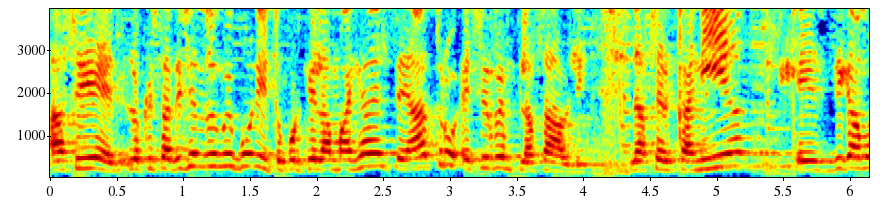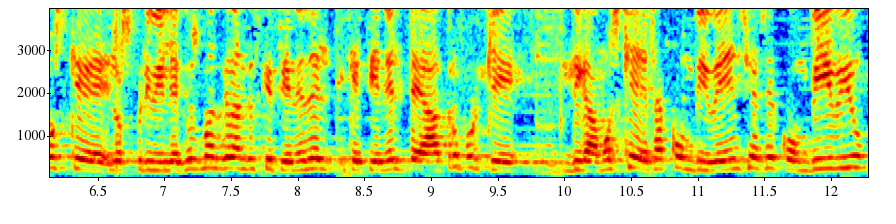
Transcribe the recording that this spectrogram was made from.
Así es, lo que estás diciendo es muy bonito porque la magia del teatro es irreemplazable. La cercanía es, digamos, que los privilegios más grandes que, tienen el, que tiene el teatro porque, digamos, que esa convivencia, ese convivio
